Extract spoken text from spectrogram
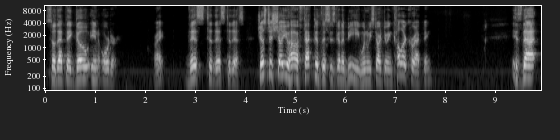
so that they go in order, right? This to this to this. Just to show you how effective this is going to be when we start doing color correcting, is that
